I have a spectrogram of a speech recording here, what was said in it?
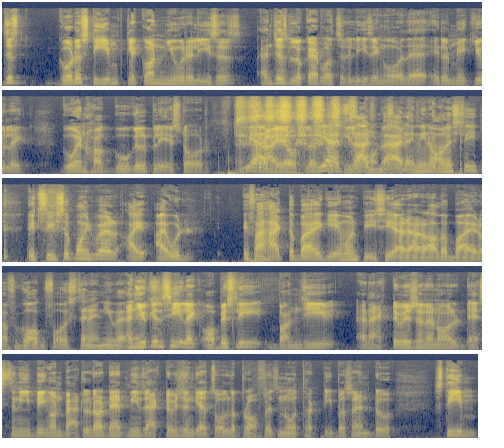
just go to Steam, click on new releases, and just look at what's releasing over there. It'll make you like go and hug Google Play Store and cry out yeah, it's sleep. that honestly. bad. I mean, honestly, it's reached a point where I, I would, if I had to buy a game on PC, I'd rather buy it off GOG first than anywhere. and you can see like obviously Bungie and Activision and all Destiny being on Battle.net means Activision gets all the profits, no thirty percent to Steam.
